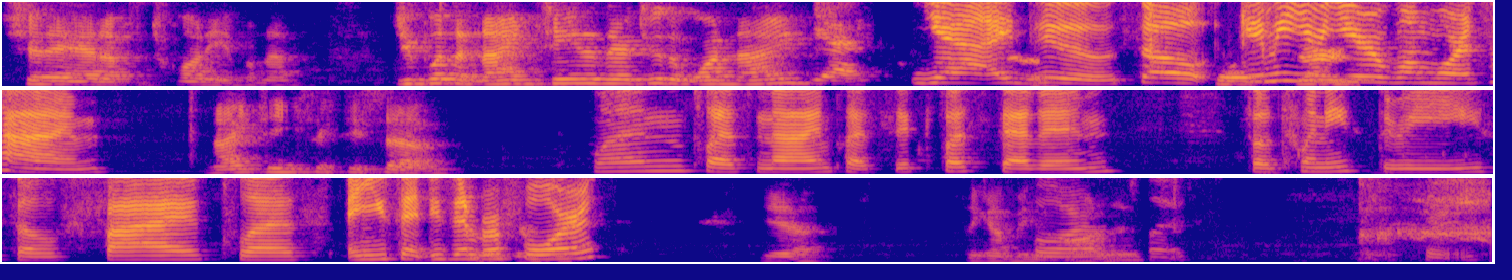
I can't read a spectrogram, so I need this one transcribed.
Should add up to twenty if I'm not. Did you put the nineteen in there too? The one nine? Yes. yeah I do. So So give me your year one more time. Nineteen sixty-seven. One plus nine plus six plus seven, so 23. So five plus, and you said December 4th. Yeah. I think I'm being Four plus three.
